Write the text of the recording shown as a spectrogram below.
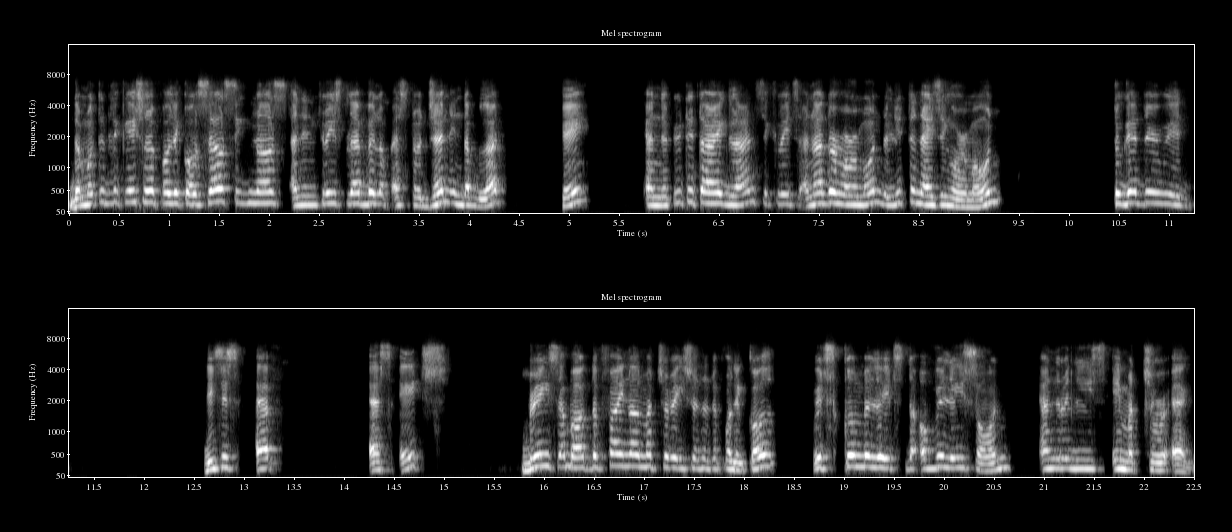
The multiplication of follicle cells signals an increased level of estrogen in the blood, okay? And the pituitary gland secretes another hormone, the luteinizing hormone, together with, this is FSH, brings about the final maturation of the follicle which culminates the ovulation and release a mature egg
